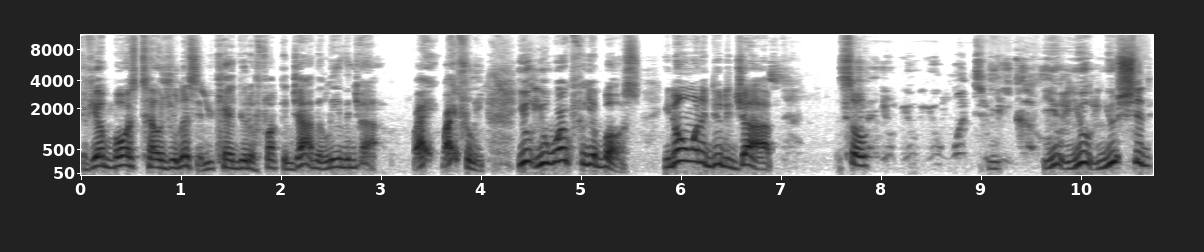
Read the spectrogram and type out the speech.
If your boss tells you, listen, you can't do the fucking job, then leave the job. Right? Rightfully. You you work for your boss. You don't want to do the job. So you you, you want to be cut. You you you should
